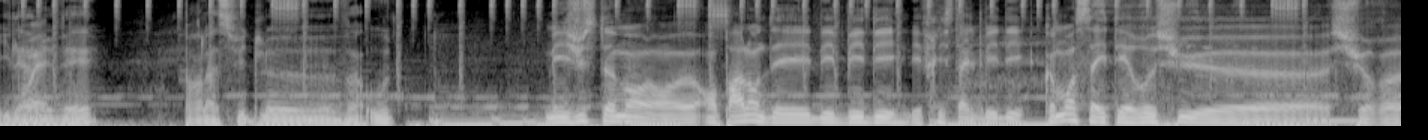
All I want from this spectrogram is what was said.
Il est Ouais. arrivé. Par la suite, le 20 août. Mais justement, euh, en parlant des, des BD, des freestyle BD, comment ça a été reçu euh, sur, euh,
